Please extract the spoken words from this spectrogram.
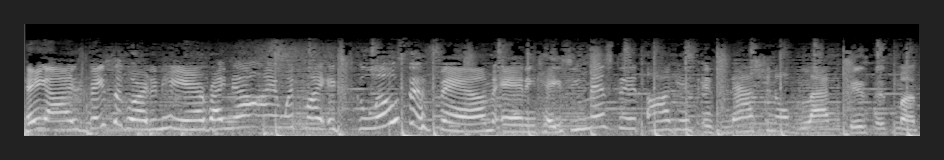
Hey guys, Besa Gordon here. Right now I am with my exclusive fam, and in case you missed it, August is National Black Business Month.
